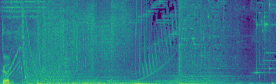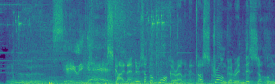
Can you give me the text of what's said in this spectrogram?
Oh, good. Skylanders of the water element are stronger in this zone.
